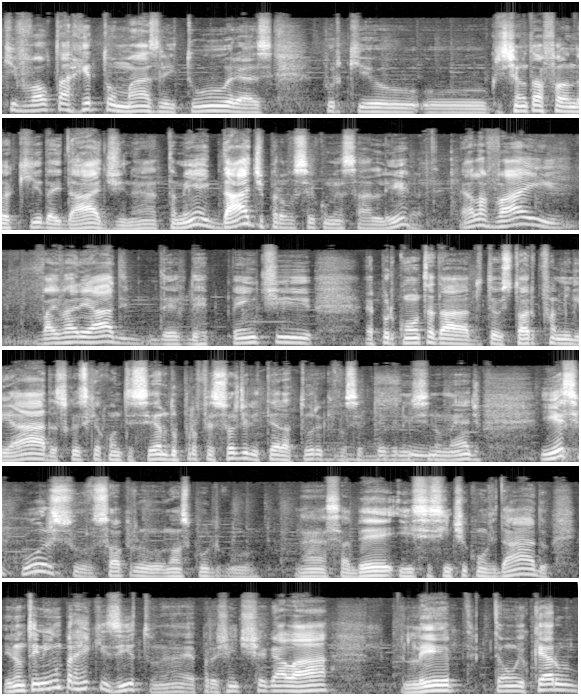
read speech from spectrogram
que volta a retomar as leituras, porque o, o Cristiano estava falando aqui da idade, né? Também a idade para você começar a ler, é. ela vai vai variar de, de, de, repente é por conta da, do teu histórico familiar, das coisas que aconteceram, do professor de literatura que você teve no ensino médio. E esse curso, só para o nosso público né, saber e se sentir convidado, ele não tem nenhum pré-requisito, né? É para a gente chegar lá ler. Então eu quero,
